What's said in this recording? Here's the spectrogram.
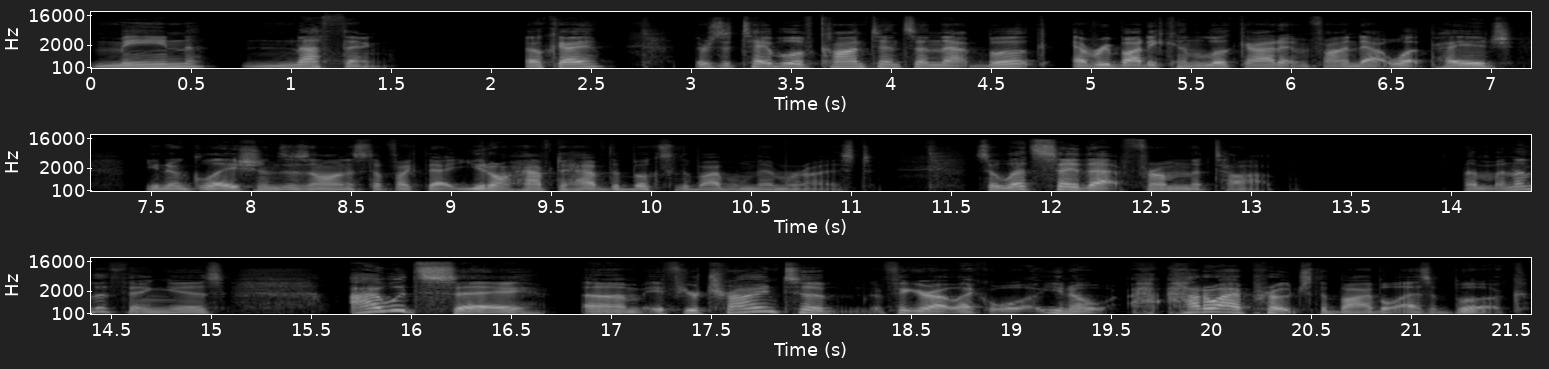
mean nothing. Okay? There's a table of contents in that book. Everybody can look at it and find out what page, you know, Galatians is on and stuff like that. You don't have to have the books of the Bible memorized. So let's say that from the top. Um, another thing is, I would say um, if you're trying to figure out, like, well, you know, how do I approach the Bible as a book?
